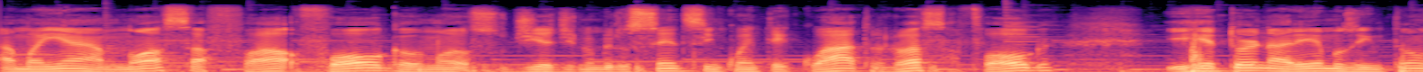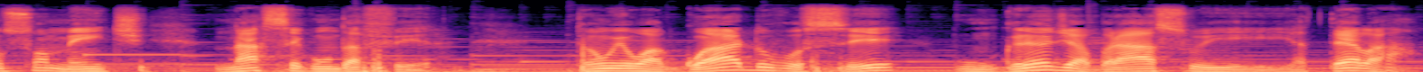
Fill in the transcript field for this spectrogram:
Amanhã a nossa folga, o nosso dia de número 154, a nossa folga, e retornaremos então somente na segunda-feira. Então eu aguardo você, um grande abraço e até lá!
